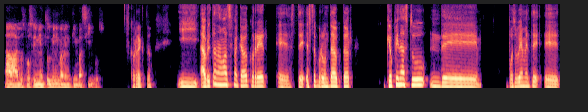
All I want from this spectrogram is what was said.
a los procedimientos mínimamente invasivos. Correcto. Y ahorita nada más se me acaba de correr este, esta pregunta, doctor. ¿Qué opinas tú de, pues obviamente eh,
